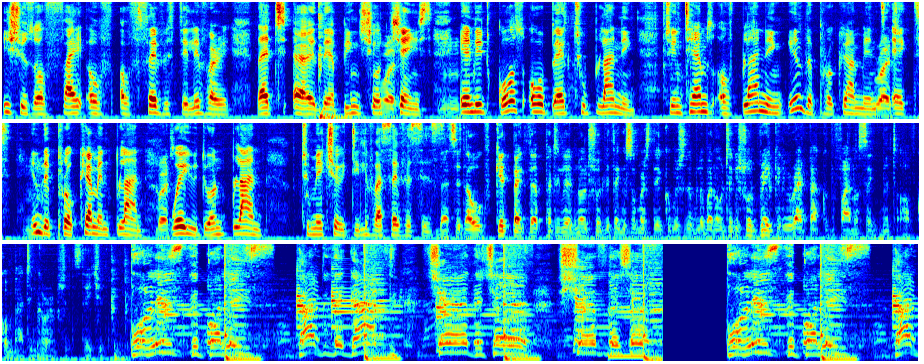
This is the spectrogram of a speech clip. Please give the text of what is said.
issues of fi- of, of service delivery that uh, they are being shortchanged, and it goes all back to planning, to in terms of planning in the Procurement Right. Act, in the procurement plan, Right. where you don't plan to make sure you deliver services. That's it. I will get back to that particular note shortly. Thank you so much, there, Commissioner Mloba. We'll take a short break and we'll be right back with the final segment of Combating Corruption. Stay tuned. Police the police, guard the guard, chair the chair, chef the chef. Police the police, guard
